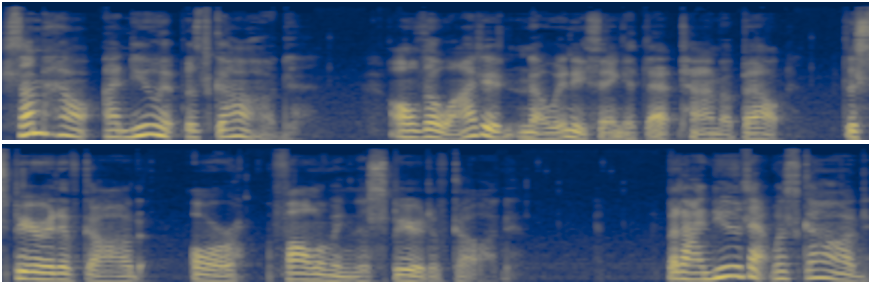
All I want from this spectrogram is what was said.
Somehow I knew it was God, although I didn't know anything at that time about the Spirit of God or following the Spirit of God. But I knew that was God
